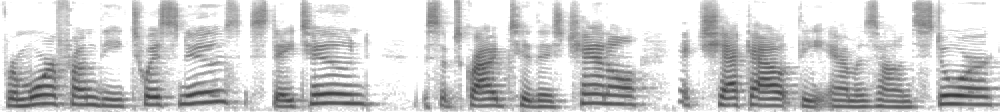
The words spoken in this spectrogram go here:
For more from the Twist News, stay tuned subscribe to this channel, check out the Amazon store,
